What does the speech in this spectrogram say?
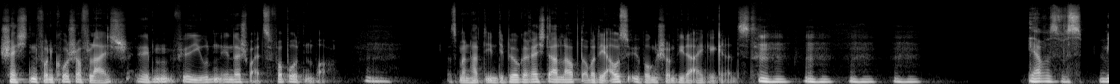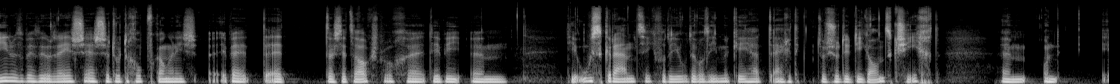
Schächten von Koscherfleisch eben für Juden in der Schweiz verboten war. Mhm. Also man hat ihnen die Bürgerrechte erlaubt, aber die Ausübung schon wieder eingegrenzt. Mhm, mh, mh, mh. Ja, was, was mir bei der Recherche durch den Kopf gegangen ist, eben, äh, du hast jetzt angesprochen, Debbie, ähm, die Ausgrenzung der Juden, die es immer gegeben hat, eigentlich schon die, die ganze Geschichte. Ähm, und äh,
